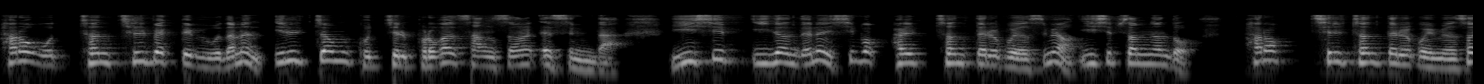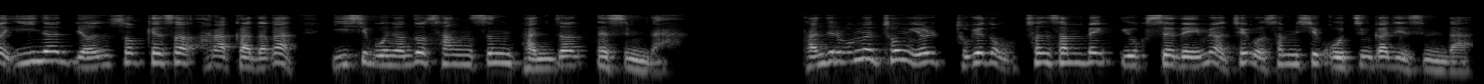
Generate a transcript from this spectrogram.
8억 5천7백 대비보다는 1.97%가 상승을 했습니다. 22년도에는 10억 8천대를 보였으며 23년도 8억 7천대를 보이면서 2년 연속해서 하락하다가 25년도 상승 반전했습니다. 단지를 보면 총 12개 동 1306세대이며 재고 35층까지 있습니다.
